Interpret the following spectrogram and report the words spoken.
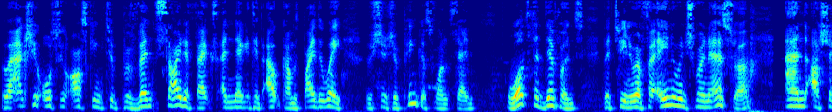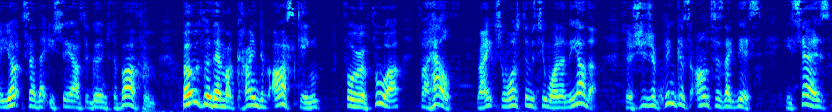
but we're actually also asking to prevent side effects and negative outcomes. By the way, Rosh Pincus once said, What's the difference between Rafa'enu and Shemonei Esrei and Asher Yatzar that you say after going to the bathroom? Both of them are kind of asking for refuah, for health, right? So what's the difference between one and the other? So Shimshon Pincus answers like this. He says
